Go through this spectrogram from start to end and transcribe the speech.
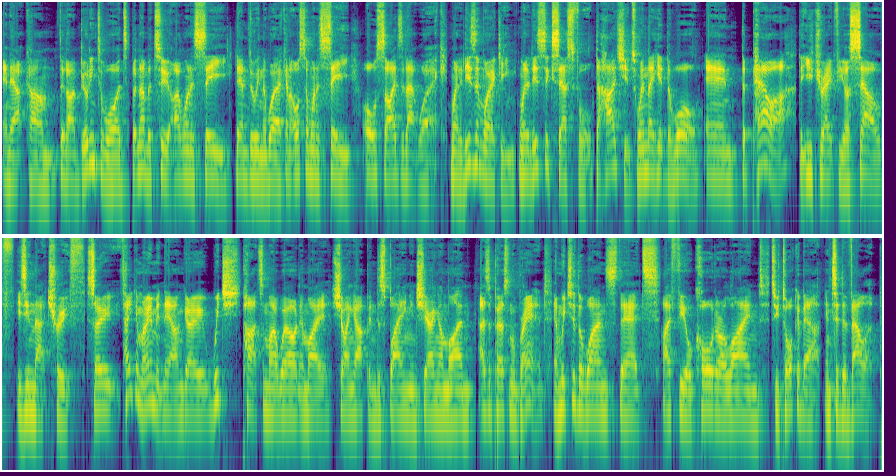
an outcome that I'm building towards. But number two, I want to see them doing the work. And I also want to see all sides of that work. When it isn't working, when it is successful, the hardships, when they hit the wall. And the power that you create for yourself is in that truth. So take a moment now and go, which parts of my world am I showing up and displaying and sharing online as a personal brand? And which are the ones that I feel called or aligned to talk about and to develop?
